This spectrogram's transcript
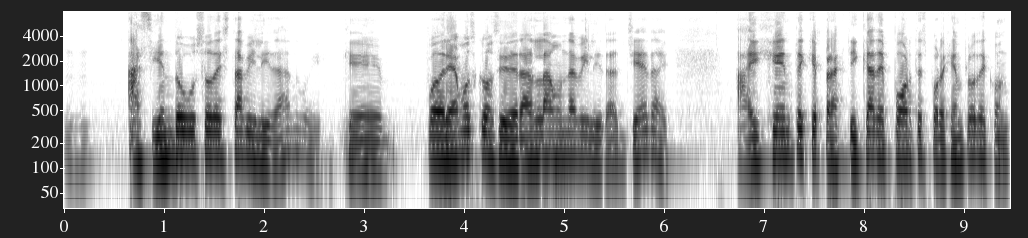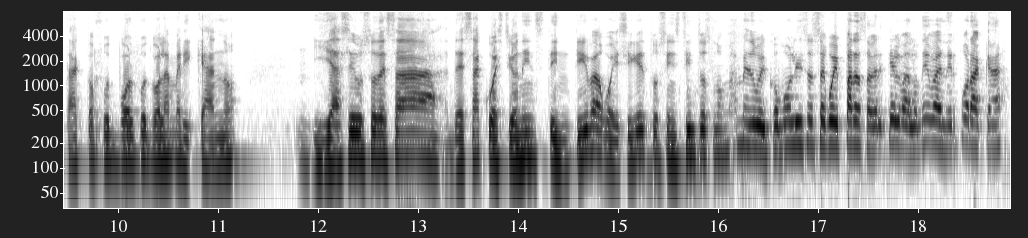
uh -huh. haciendo uso de esta habilidad, güey. Que podríamos considerarla una habilidad Jedi. Hay gente que practica deportes, por ejemplo, de contacto, fútbol, fútbol americano, uh -huh. y hace uso de esa, de esa cuestión instintiva, güey. Sigue tus instintos. No mames, güey, ¿cómo le hizo ese güey para saber que el balón iba a venir por acá?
